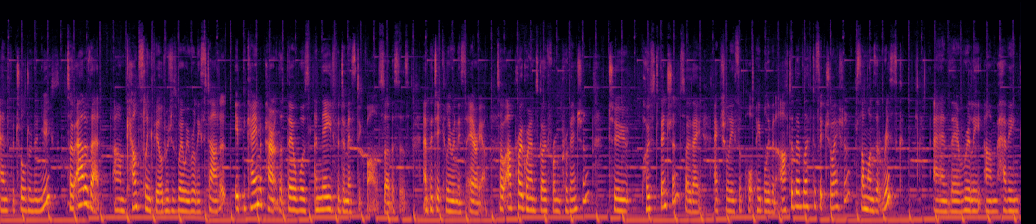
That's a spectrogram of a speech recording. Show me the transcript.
and for children and youth. So out of that um, counselling field, which is where we really started, it became apparent that there was a need for domestic violence services, and particularly in this area. So our programs go from prevention to postvention, so they actually support people even after they've left a situation. Someone's at risk and they're really um, having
